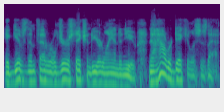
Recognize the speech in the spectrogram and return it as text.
it gives them federal jurisdiction to your land and you. Now, how ridiculous is that?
